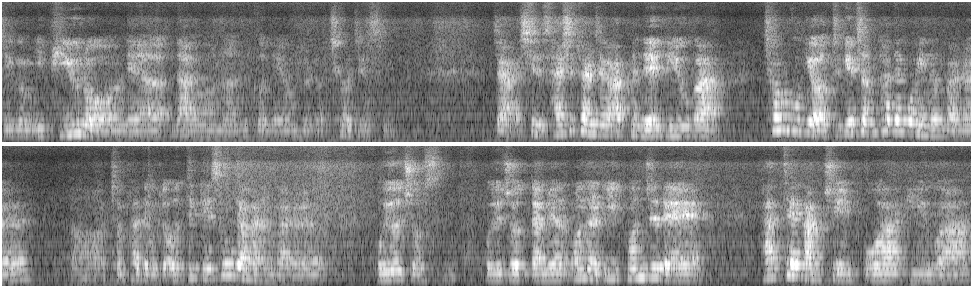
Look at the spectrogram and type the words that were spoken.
지금 이 비유로 내, 나오는 그 내용들로 채워져 있습니다. 자, 48절 앞에 내 비유가 천국이 어떻게 전파되고 있는가를 어, 전파되고 또 어떻게 성장하는가를 보여주었습니다. 보여주었다면 오늘 이 본절에 밭에 감추인 보화 비유와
